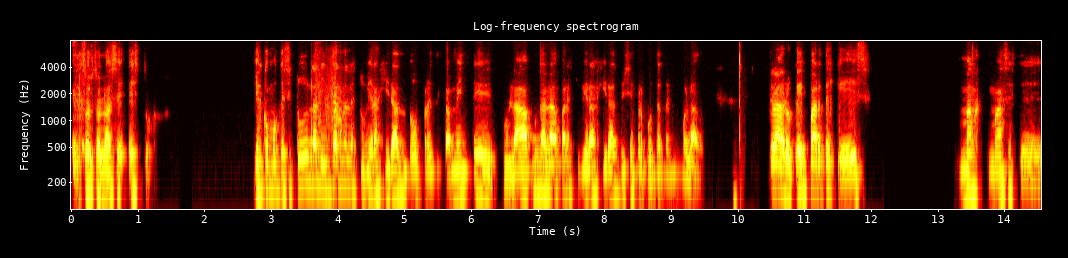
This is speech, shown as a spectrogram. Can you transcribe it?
el sol solo hace esto. Y es como que si tú una linterna la estuvieras girando prácticamente, tu lá- una lámpara estuviera girando y siempre apuntando al mismo lado. Claro que hay partes que es más, más este,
